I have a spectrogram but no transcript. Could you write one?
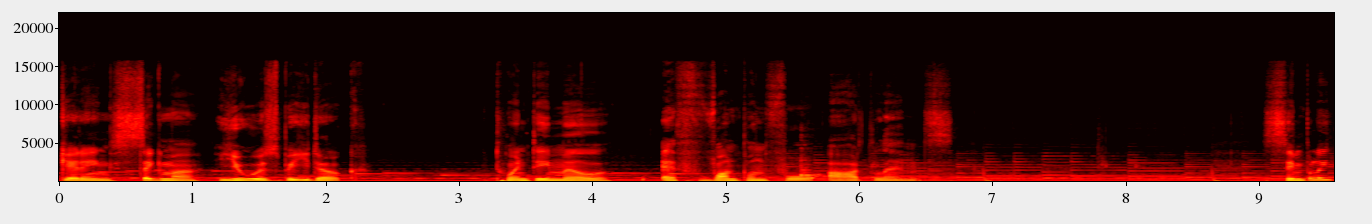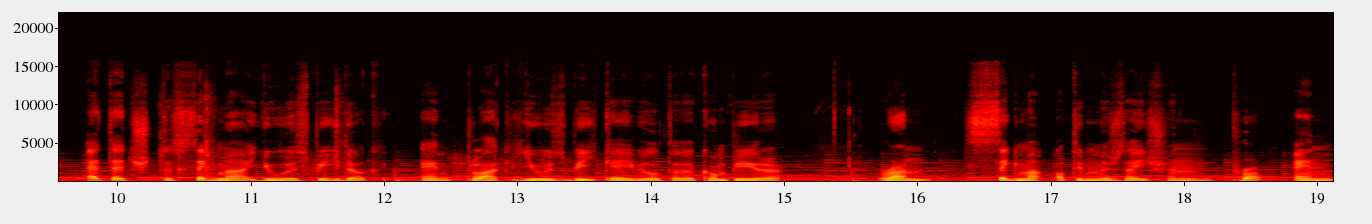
getting Sigma USB dock 20mm f1.4 art lens. Simply attach the Sigma USB dock and plug USB cable to the computer. Run Sigma Optimization Pro and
